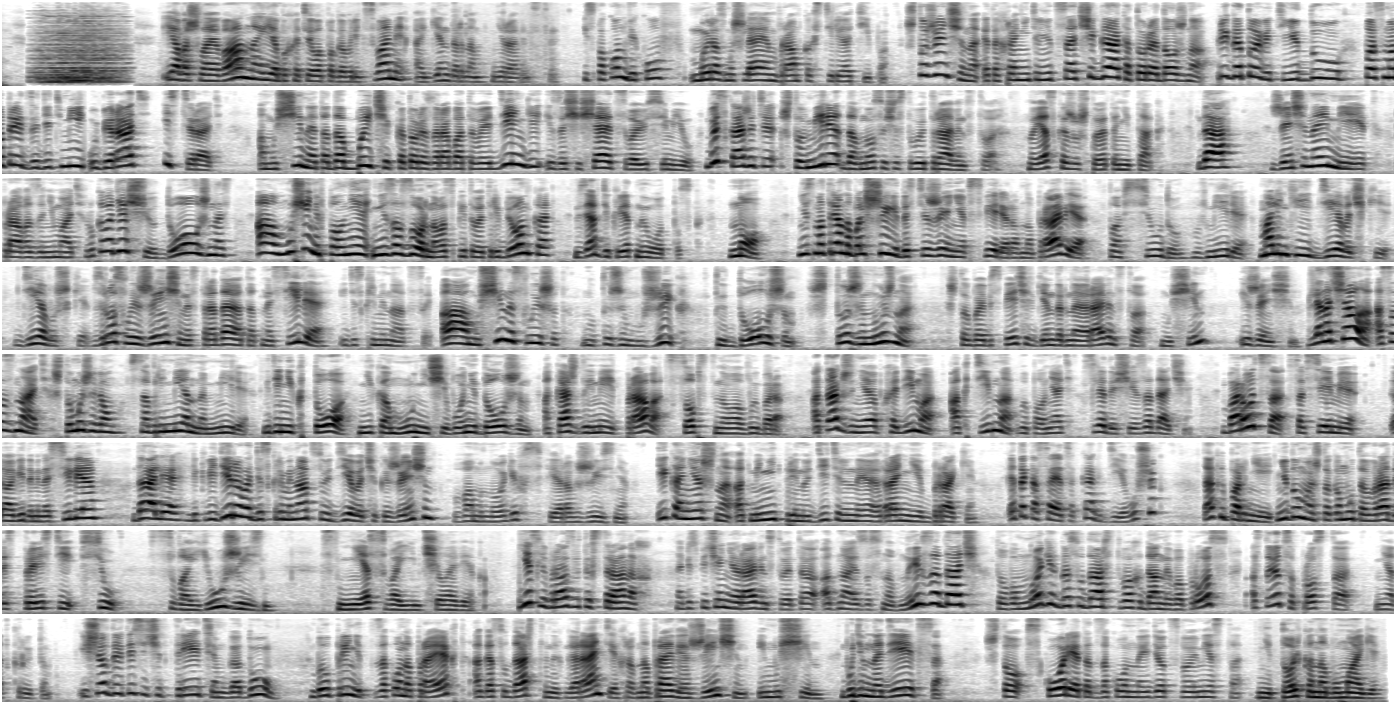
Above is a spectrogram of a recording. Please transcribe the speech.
Я вошла Иванна, и я бы хотела поговорить с вами о гендерном неравенстве. Испокон веков мы размышляем в рамках стереотипа, что женщина – это хранительница очага, которая должна приготовить еду, посмотреть за детьми, убирать и стирать а мужчина – это добытчик, который зарабатывает деньги и защищает свою семью. Вы скажете, что в мире давно существует равенство, но я скажу, что это не так. Да, женщина имеет право занимать руководящую должность, а мужчине вполне незазорно воспитывать ребенка, взяв декретный отпуск. Но Несмотря на большие достижения в сфере равноправия, повсюду в мире маленькие девочки, девушки, взрослые женщины страдают от насилия и дискриминации. А мужчины слышат, ну ты же мужик, ты должен. Что же нужно, чтобы обеспечить гендерное равенство мужчин и женщин. Для начала осознать, что мы живем в современном мире, где никто никому ничего не должен, а каждый имеет право собственного выбора. А также необходимо активно выполнять следующие задачи. Бороться со всеми э, видами насилия. Далее, ликвидировать дискриминацию девочек и женщин во многих сферах жизни. И, конечно, отменить принудительные ранние браки. Это касается как девушек, так и парней. Не думаю, что кому-то в радость провести всю свою жизнь с не своим человеком. Если в развитых странах обеспечение равенства – это одна из основных задач, то во многих государствах данный вопрос остается просто неоткрытым. Еще в 2003 году был принят законопроект о государственных гарантиях равноправия женщин и мужчин. Будем надеяться, что вскоре этот закон найдет свое место не только на бумаге,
